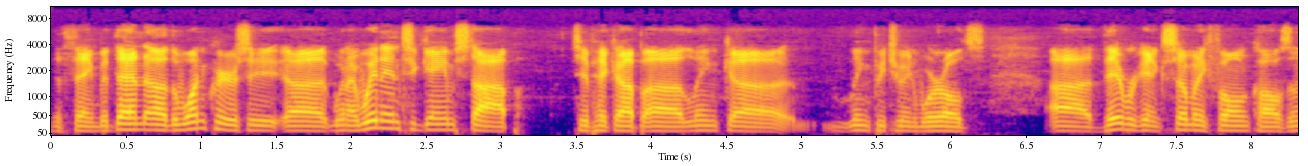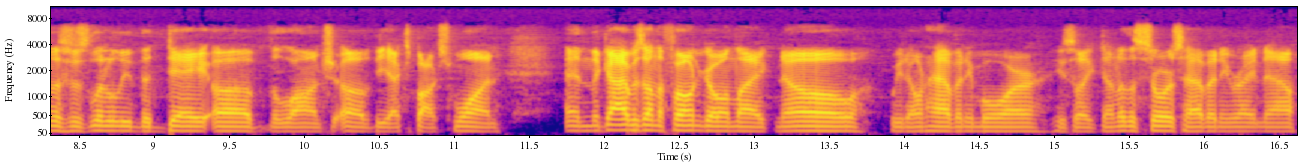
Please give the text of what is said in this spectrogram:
the thing. But then uh, the one query, uh, when I went into GameStop to pick up uh, Link uh, Link Between Worlds, uh, they were getting so many phone calls, and this was literally the day of the launch of the Xbox One. And the guy was on the phone going like, "No, we don't have any more." He's like, "None of the stores have any right now."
